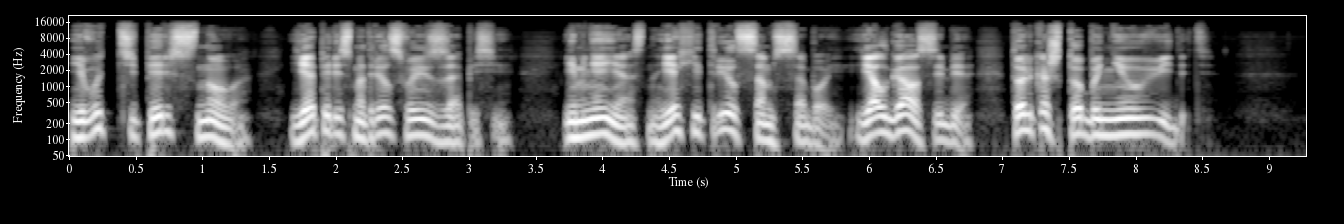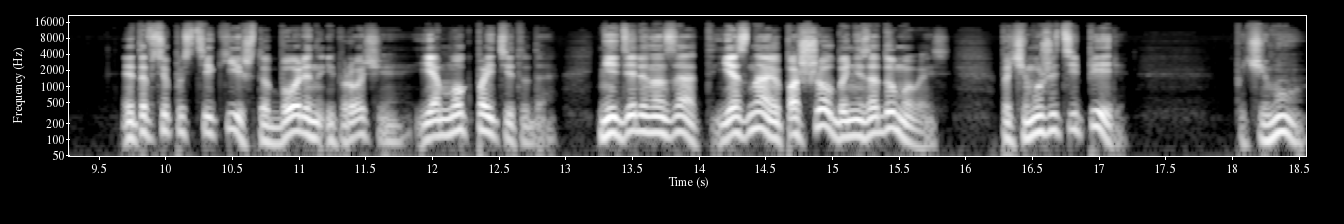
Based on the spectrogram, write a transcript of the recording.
И вот теперь снова я пересмотрел свои записи, и мне ясно, я хитрил сам с собой, я лгал себе, только чтобы не увидеть. Это все пустяки, что болен и прочее. Я мог пойти туда. Неделю назад, я знаю, пошел бы, не задумываясь. Почему же теперь? Почему?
